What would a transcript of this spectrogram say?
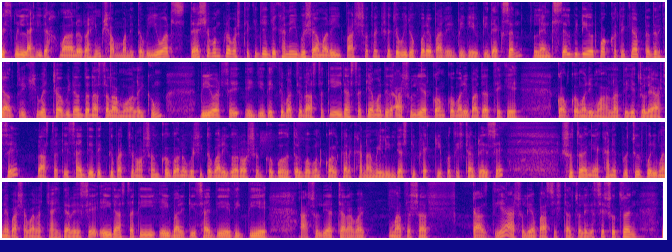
বিসমিল্লাহি রহমান রাহিম। সম্মানিত ভিউয়ার্স দেশ এবং প্রবাস থেকে যে যেখানেই বসে আমার এই পাঁচ শতাংশ জমির ওপরে বাড়ির ভিডিওটি দেখছেন ল্যান্ড সেল ভিডিওর পক্ষ থেকে আপনাদেরকে আন্তরিক শুভেচ্ছা, অভিনন্দন, আসসালামু আলাইকুম। ভিউয়ার্স এই যে দেখতে পাচ্ছেন রাস্তাটি, এই রাস্তাটি আমাদের আশুলিয়ার কমকমারি বাজার থেকে কমকমারি মহল্লার দিকে চলে আসছে। রাস্তাটির সাইড দিয়ে দেখতে পাচ্ছেন অসংখ্য গণবসিত বাড়িঘর, অসংখ্য বহুতল ভবন, কলকারখানা, মিল ইন্ডাস্ট্রি ফ্যাক্টরি প্রতিষ্ঠান রয়েছে। সুতরাং এখানে প্রচুর পরিমাণে বাসা বাড়ার চাহিদা রয়েছে। এই রাস্তাটি, এই বাড়িটির সাইড দিয়ে, এদিক দিয়ে আশুলিয়ার চারাবাগ মাদ্রাসার কাজ দিয়ে আশুলিয়া বাস স্ট্যান্ড চলে গেছে। সুতরাং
